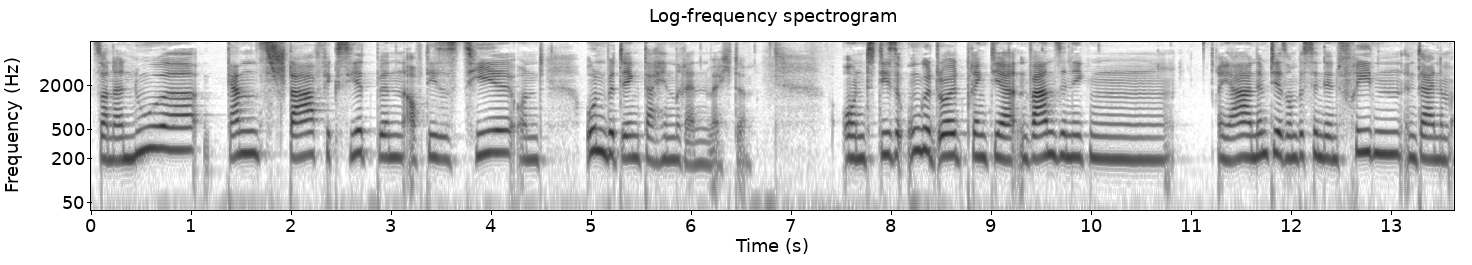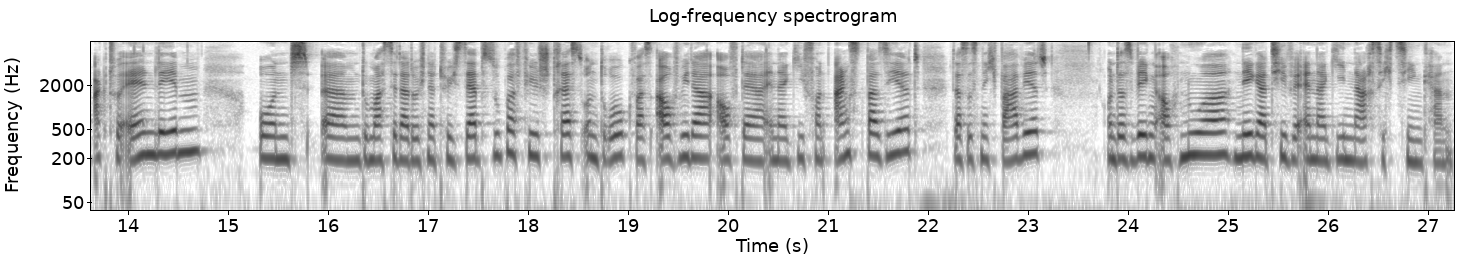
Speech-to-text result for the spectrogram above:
sondern nur ganz starr fixiert bin auf dieses Ziel und unbedingt dahin rennen möchte. Und diese Ungeduld bringt dir einen wahnsinnigen, ja, nimmt dir so ein bisschen den Frieden in deinem aktuellen Leben und ähm, du machst dir dadurch natürlich selbst super viel Stress und Druck, was auch wieder auf der Energie von Angst basiert, dass es nicht wahr wird und deswegen auch nur negative Energien nach sich ziehen kann.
